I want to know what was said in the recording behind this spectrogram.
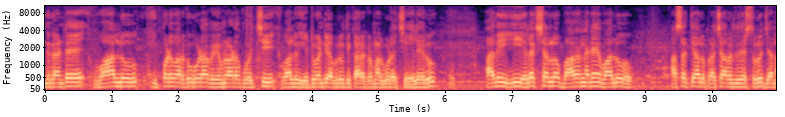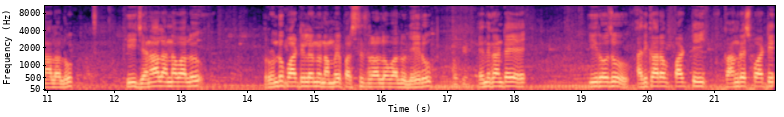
ఎందుకంటే వాళ్ళు ఇప్పటి వరకు కూడా వేములాడకు వచ్చి వాళ్ళు ఎటువంటి అభివృద్ధి కార్యక్రమాలు కూడా చేయలేరు. అది ఈ ఎలక్షన్లో భాగంగానే వాళ్ళు అసత్యాలు ప్రచారం చేస్తారు జనాలలో. ఈ జనాలు అన్న వాళ్ళు రెండు పార్టీలను నమ్మే పరిస్థితులలో వాళ్ళు లేరు. ఎందుకంటే ఈరోజు అధికార పార్టీ కాంగ్రెస్ పార్టీ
